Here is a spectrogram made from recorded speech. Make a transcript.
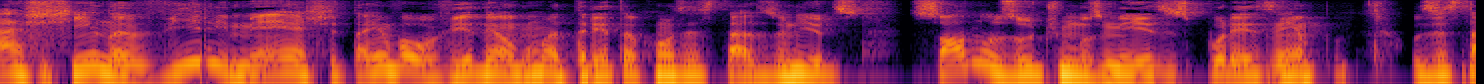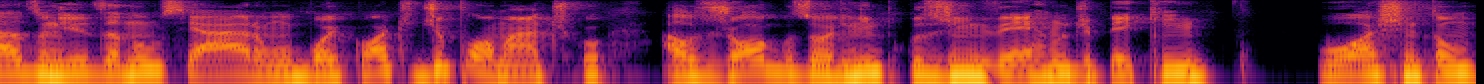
a China vira e mexe está envolvida em alguma treta com os Estados Unidos. Só nos últimos meses, por exemplo, os Estados Unidos anunciaram o boicote diplomático aos Jogos Olímpicos de Inverno de Pequim. Washington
